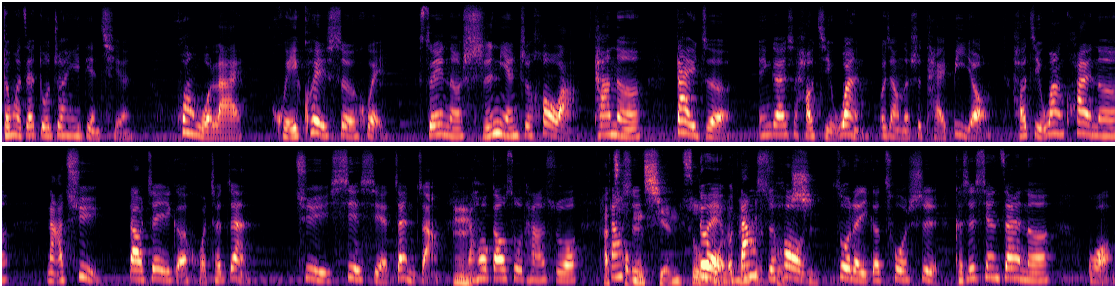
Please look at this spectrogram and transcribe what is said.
等我再多赚一点钱，换我来回馈社会。所以呢，十年之后啊，他呢带着应该是好几万，我讲的是台币哦，好几万块呢，拿去到这个火车站。去谢谢站长，嗯、然后告诉他说，他从前做对我当时候做了一个错事，可是现在呢，我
